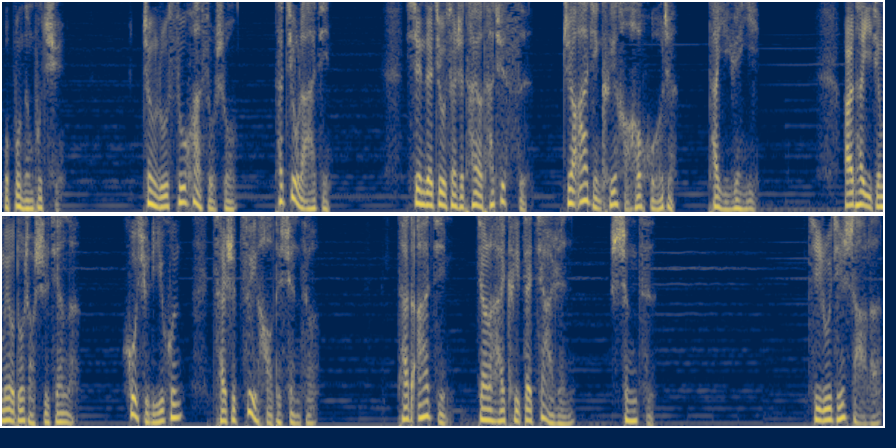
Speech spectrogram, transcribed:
我不能不娶。正如苏画所说，他救了阿锦。现在就算是他要他去死，只要阿锦可以好好活着，他也愿意。”而他已经没有多少时间了，或许离婚才是最好的选择。他的阿锦将来还可以再嫁人、生子。季如锦傻了，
